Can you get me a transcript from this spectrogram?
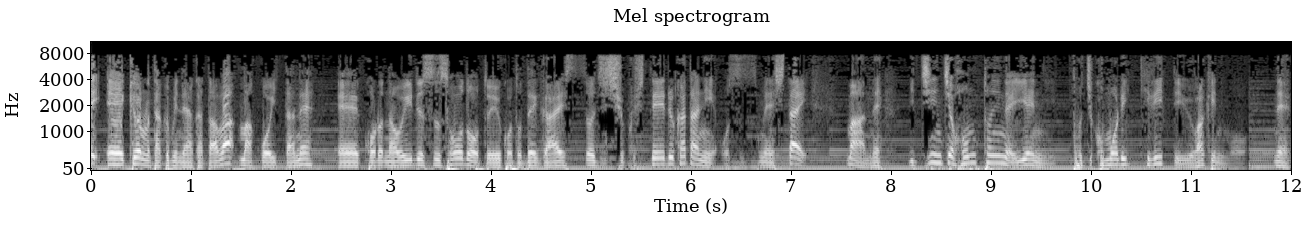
はい、えー、今日の匠の館は、まあ、こういったね、えー、コロナウイルス騒動ということで外出を自粛している方におすすめしたい。まあね、一日本当にね、家に閉じこもりっきりっていうわけにもね、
